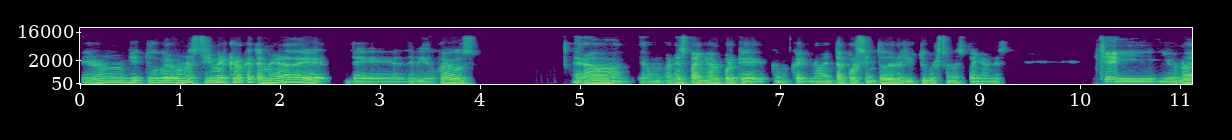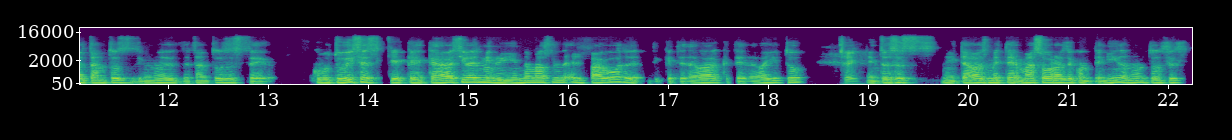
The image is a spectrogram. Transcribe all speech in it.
era un youtuber, un streamer, creo que también era de, de, de videojuegos. Era un, un español porque como que el 90% de los youtubers son españoles. Sí, Y, y uno de tantos, uno de, de tantos, este, como tú dices, que, que cada vez iba disminuyendo más el pago de, de que, te daba, que te daba YouTube, sí, entonces necesitabas meter más horas de contenido, ¿no? Entonces,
